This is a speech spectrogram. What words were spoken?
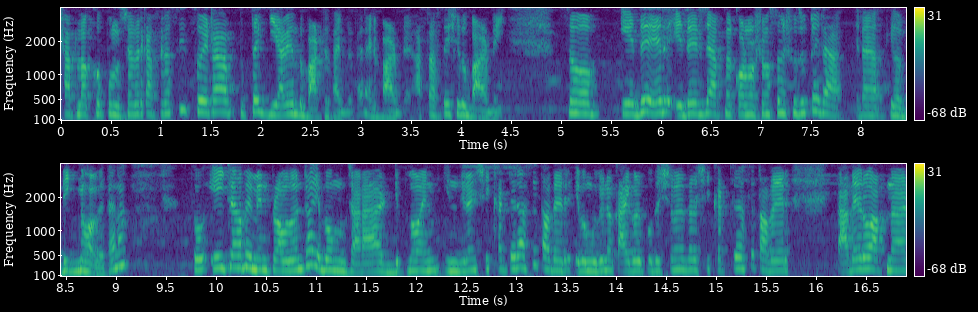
সাত লক্ষ পঞ্চাশ হাজার কাছাকাছি। সো এটা প্রত্যেক ইয়ারে কিন্তু বাড়তে থাকবে, তাই না? এটা বাড়বে, আস্তে আস্তে শুধু বাড়বেই। সো এদের এদের যে আপনার কর্মসংস্থানের সুযোগটা, এটা এটা কী হবে বিঘ্ন হবে, তাই না? সো এইটা হবে মেন প্রবলেমটা এবং যারা ডিপ্লোমা ইন ইঞ্জিনিয়ারিং শিক্ষার্থীরা আছে, তাদের এবং বিভিন্ন কারিগরি প্রতিষ্ঠানের যারা শিক্ষার্থীরা আছে, তাদের, তাদেরও আপনার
